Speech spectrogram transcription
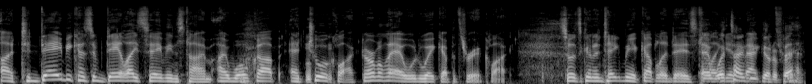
uh, today, because of daylight savings time, I woke up at two o'clock. Normally, I would wake up at three o'clock, so it's going to take me a couple of days. I what get time do you go to three. bed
